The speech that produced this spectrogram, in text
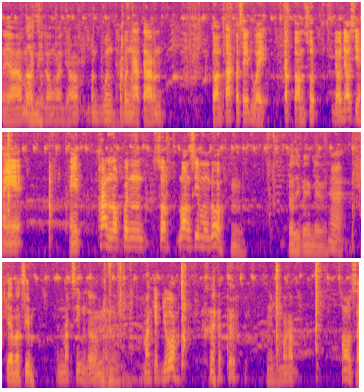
เดี๋ยวมันตอนก็นี้สิลงมาเดี๋ยวมันเบิ่งถ้าเบิ่งหน้าตามัน ตอนตักไปใส่ถ้วย กับตอนสด เดี๋ยวเดี๋ยวสิให้ให้ผ่านนกเพิ่นสดลองซิมมึงดูอืมแล้วสิเป็นยังไงอ่าแกมักซิม เพิ่นมักซิมเด้ออืมเพิ่นมาเก็ตอยู่นี่เห็นบ่ครับโอ้ใส่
